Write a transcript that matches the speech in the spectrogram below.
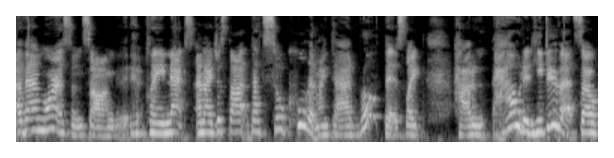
a Van Morrison song playing next. And I just thought, that's so cool that my dad wrote this. Like, how did, how did he do that? So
